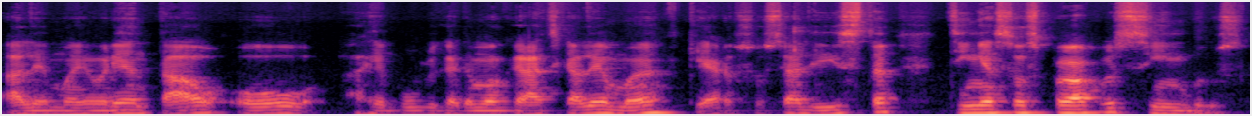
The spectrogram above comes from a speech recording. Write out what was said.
a Alemanha Oriental ou a República Democrática Alemã, que era socialista, tinha seus próprios símbolos.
